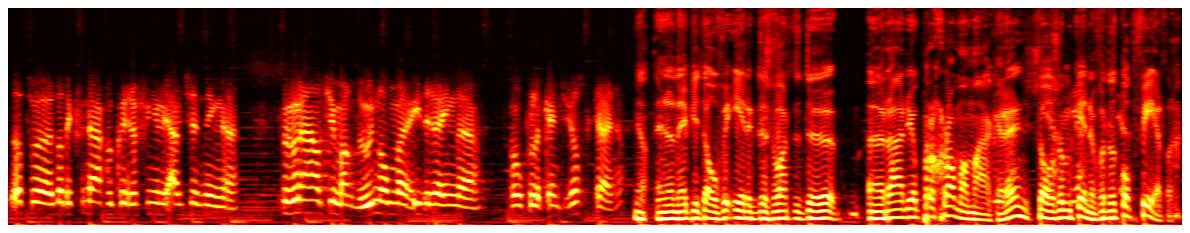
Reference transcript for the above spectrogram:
dat, we, dat ik vandaag ook weer even in jullie uitzending een verhaaltje mag doen om iedereen hopelijk enthousiast te krijgen. Ja, en dan heb je het over Erik de Zwarte, de uh, radioprogrammamaker, hè? zoals we hem kennen, van de top 40.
